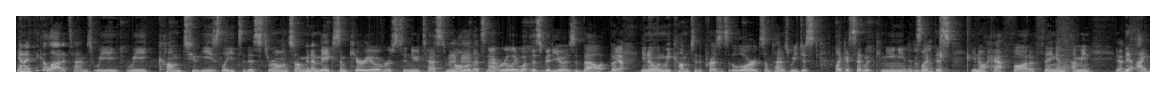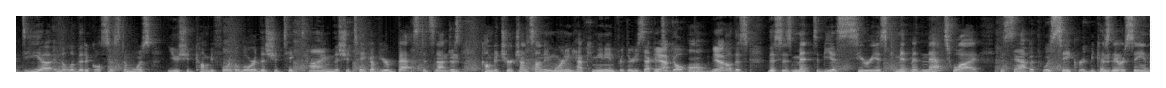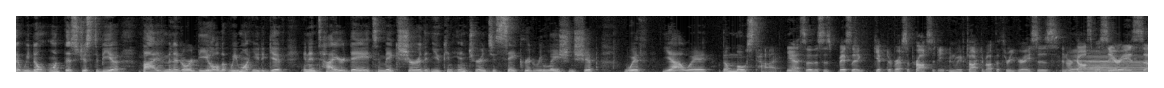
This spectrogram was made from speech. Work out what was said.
And I think a lot of times we we come too easily to this throne. So I'm going to make some carryovers to New Testament, although that's not really what this video is about. But Mm-hmm. Yep. you know, when we come to the presence of the Lord, sometimes we just like I said with communion, it's like this, you know, half thought of thing and I mean Yep. the idea in the Levitical system was you should come before the Lord. This should take time. This should take of your best. It's not just mm-hmm. come to church on Sunday morning, have communion for 30 seconds, Yep. and go home. You Yep. know, this this is meant to be a serious commitment, and that's why the Sabbath was sacred because they mm-hmm. were saying that we don't want this just to be a five minute ordeal. That we want you to give an entire day to make sure that you can enter into sacred relationship with Yahweh the Most High. Yeah, so this is basically a gift of reciprocity, and we've talked about the three graces in our Yeah. gospel series. So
